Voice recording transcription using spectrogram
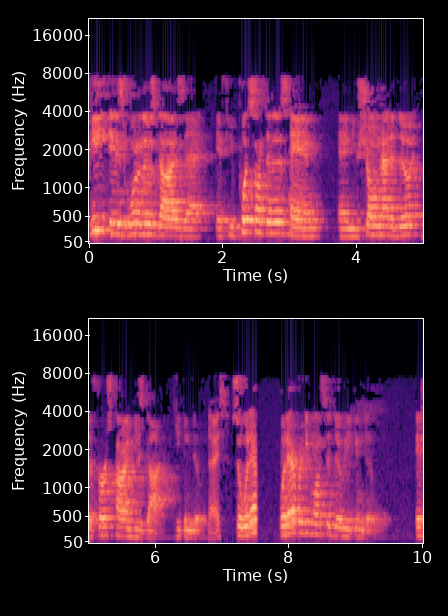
Pete is one of those guys that if you put something in his hand and you show him how to do it, the first time he's got it. He can do it. Nice. So whatever whatever he wants to do, he can do. It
